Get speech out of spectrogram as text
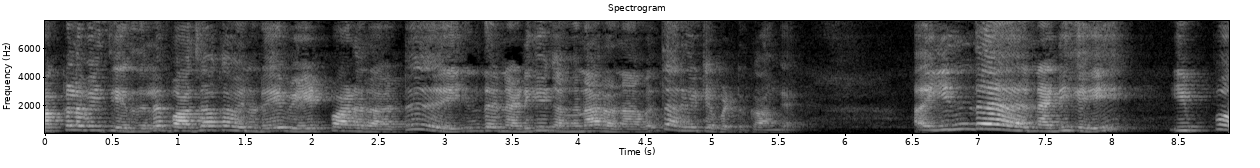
மக்களவை தேர்தலில் பாஜகவினுடைய வேட்பாளராட்டு இந்த நடிகை கங்கனா ரணாவத் அறிவிக்கப்பட்டிருக்காங்க. இந்த நடிகை இப்போ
